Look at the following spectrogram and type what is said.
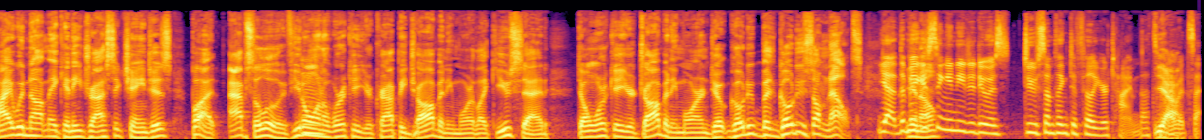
I would not make any drastic changes, but absolutely, if you don't Mm. want to work at your crappy job anymore, like you said, don't work at your job anymore and do, go do but go do something else. Yeah, the you biggest know? thing you need to do is do something to fill your time. That's what I would say.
